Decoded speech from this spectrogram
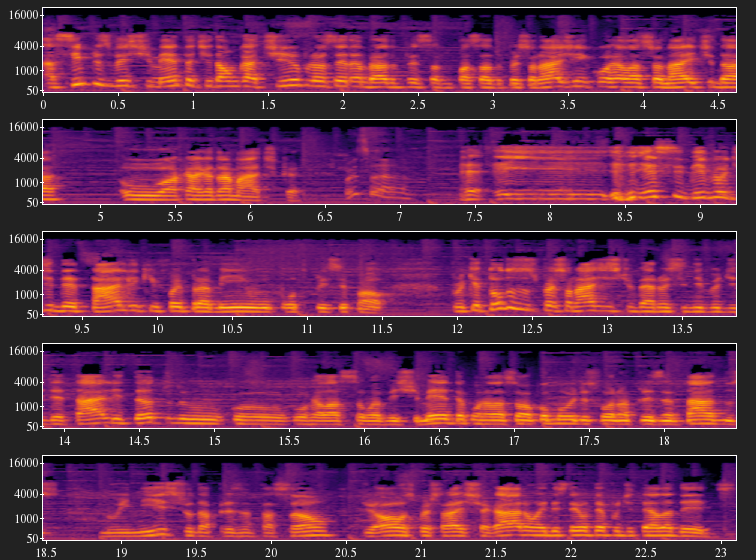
a simples vestimenta te dá um gatilho pra você lembrar do, do passado do personagem e correlacionar e te dá o, a carga dramática. Pois é. É, e, e esse nível de detalhe que foi pra mim o ponto principal. Porque todos os personagens tiveram esse nível de detalhe, tanto no- com, com relação à vestimenta, com relação a como eles foram apresentados no início da apresentação, de ó, os personagens chegaram, eles têm o tempo de tela deles.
